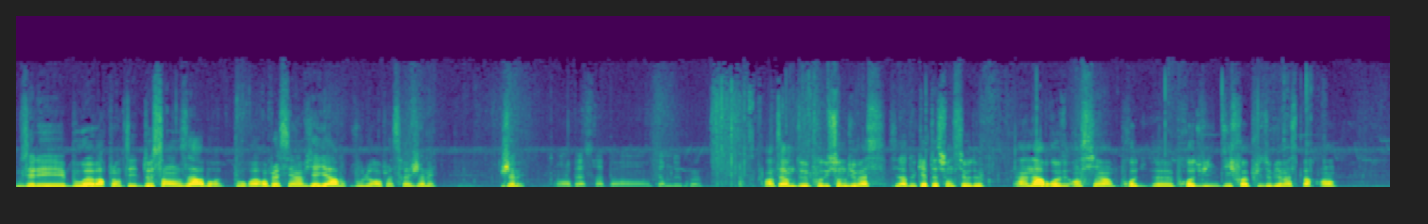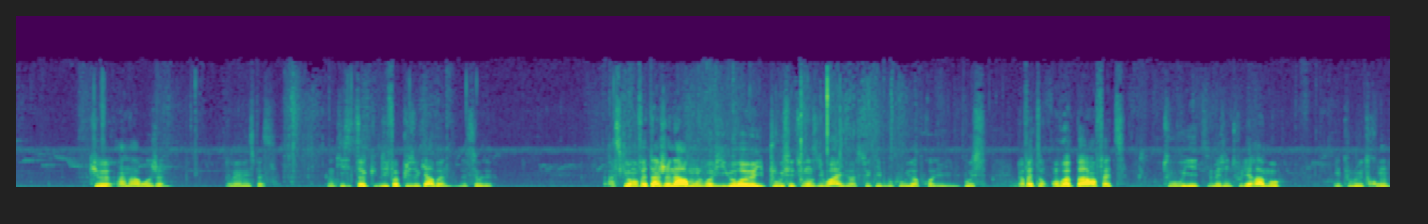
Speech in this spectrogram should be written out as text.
Vous allez beau avoir planté 200 arbres pour remplacer un vieil arbre, vous ne le remplacerez jamais. Jamais. On remplacera pas en termes de quoi En termes de production de biomasse, c'est-à-dire de captation de CO2. Un arbre ancien euh, produit 10 fois plus de biomasse par an qu'un arbre jeune, de même espèce. Donc il stocke 10 fois plus de carbone, de CO2. Parce qu'en fait, un jeune arbre, on le voit vigoureux, il pousse et tout, on se dit, il doit stocker beaucoup, il doit produire, il pousse. Mais en fait, on ne voit pas en fait tout, vous voyez, imagine tous les rameaux et tout le tronc,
